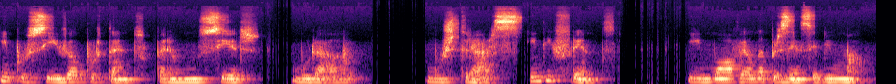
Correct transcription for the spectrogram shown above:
impossível, portanto, para um ser moral mostrar-se indiferente e imóvel na presença de um mal.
